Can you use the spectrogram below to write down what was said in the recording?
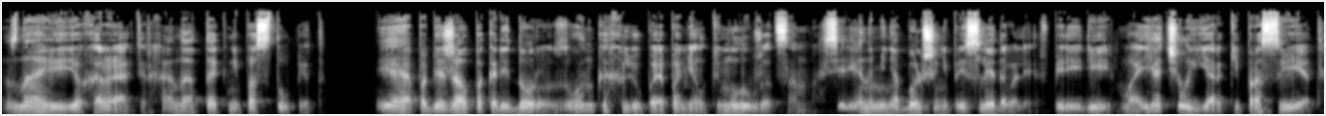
Знаю ее характер, она так не поступит. Я побежал по коридору, звонко хлюпая по мелким лужицам. Сирены меня больше не преследовали. Впереди маячил яркий просвет.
